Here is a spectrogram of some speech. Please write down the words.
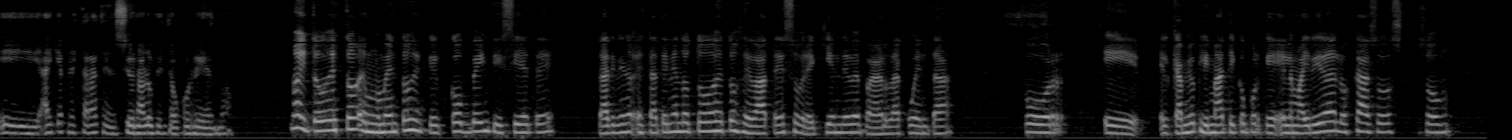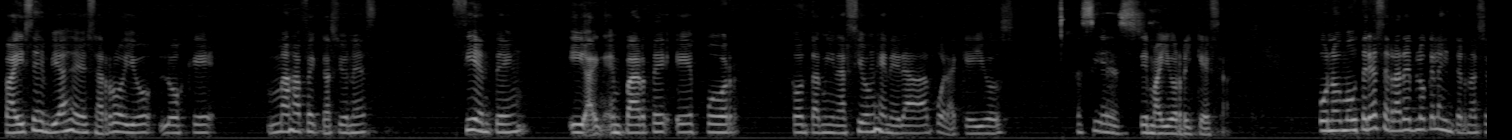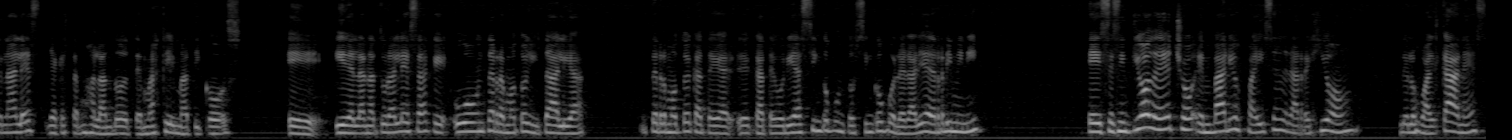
eh, hay que prestar atención a lo que está ocurriendo. No, y todo esto en momentos en que el COP27 está teniendo, está teniendo todos estos debates sobre quién debe pagar la cuenta por eh, el cambio climático, porque en la mayoría de los casos son países en vías de desarrollo los que más afectaciones sienten y en parte es por contaminación generada por aquellos Así es. de mayor riqueza. Bueno, me gustaría cerrar el bloque de las internacionales, ya que estamos hablando de temas climáticos eh, y de la naturaleza, que hubo un terremoto en Italia, un terremoto de, categoría 5.5 por el área de Rimini. Eh, se sintió, de hecho, en varios países de la región, de los Balcanes,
